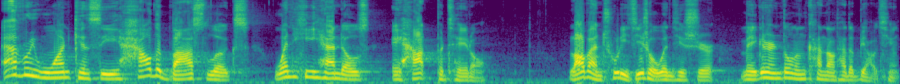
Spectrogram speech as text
Everyone can see how the boss looks when he handles a hot potato. 老板处理棘手问题时，每个人都能看到他的表情。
